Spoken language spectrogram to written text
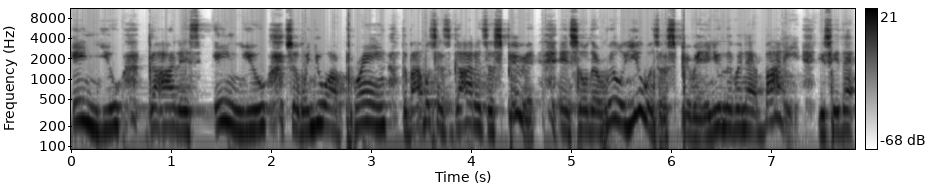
in you. God is in you. So when you are praying, the Bible says God is a spirit. And so the real you is a spirit, and you live in that body. You see that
